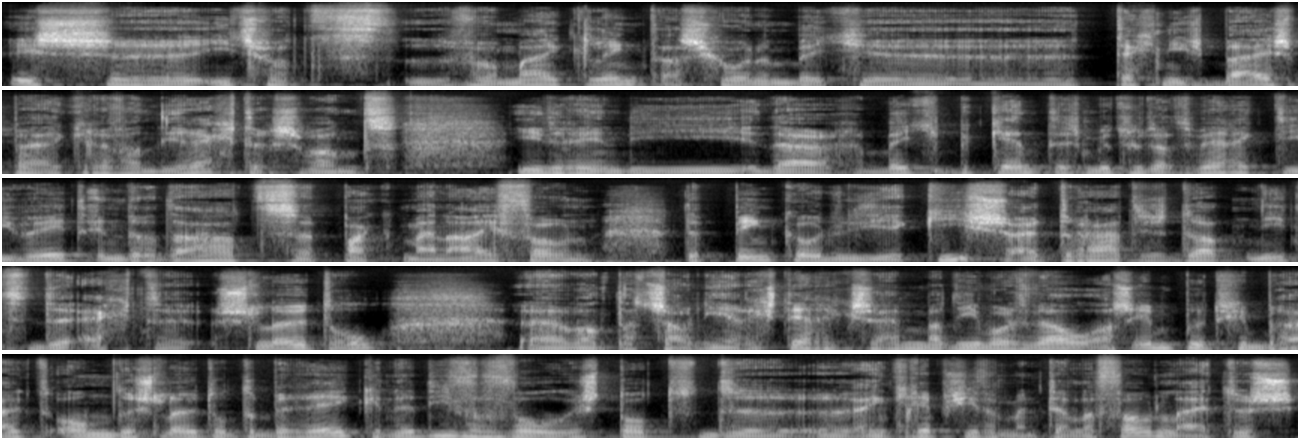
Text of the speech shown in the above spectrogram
is uh, iets wat voor mij klinkt als gewoon een beetje uh, technisch bijspijkeren van die rechters. Want iedereen die daar een beetje bekend is met hoe dat werkt, die weet inderdaad, pak mijn iPhone, de pincode die je kiest. Uiteraard is dat niet de echte sleutel, want dat zou niet erg sterk zijn. Maar die wordt wel als input gebruikt om de sleutel te berekenen, die vervolgens tot de encryptie van mijn telefoon leidt. Dus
